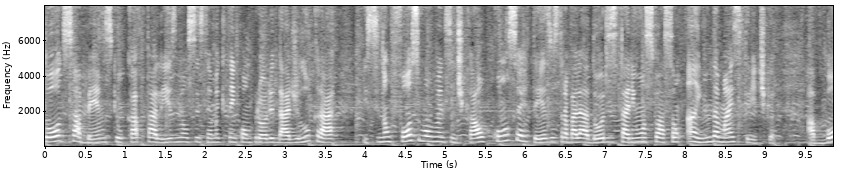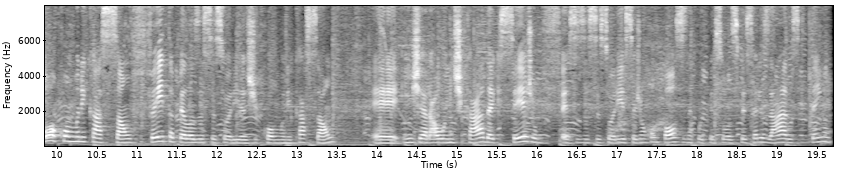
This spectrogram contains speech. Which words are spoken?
Todos sabemos que o capitalismo é um sistema que tem como prioridade lucrar, e se não fosse o movimento sindical, com certeza os trabalhadores estariam em uma situação ainda mais crítica a boa comunicação feita pelas assessorias de comunicação. É, em geral, o indicado é que sejam essas assessorias sejam compostas né, por pessoas especializadas que tenham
